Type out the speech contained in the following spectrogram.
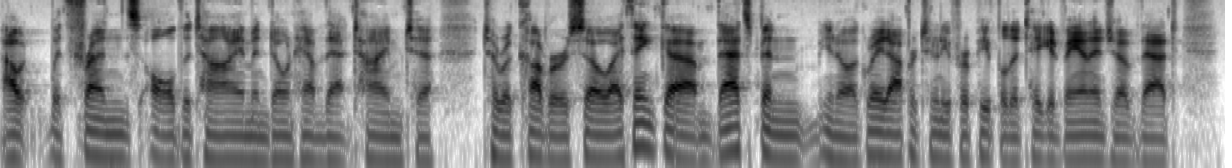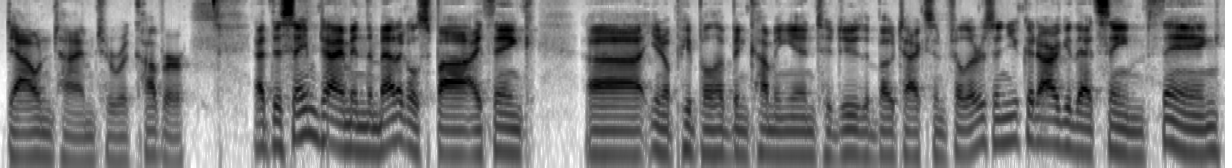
out with friends all the time and don't have that time to to recover. So I think um, that's been you know a great opportunity for people to take advantage of that downtime to recover. At the same time, in the medical spa, I think uh, you know, people have been coming in to do the Botox and fillers, and you could argue that same thing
